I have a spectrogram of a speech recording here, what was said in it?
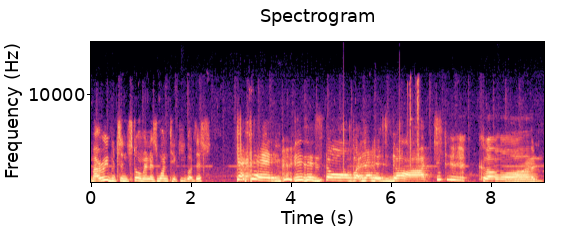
My reboot's in storm and there's one tick. You got this. Get in! This is so, but let us not. Come on.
